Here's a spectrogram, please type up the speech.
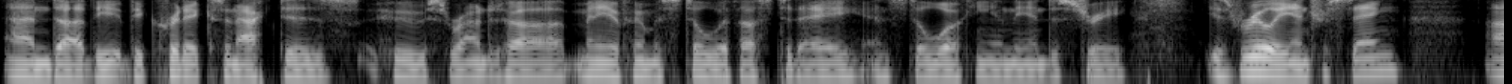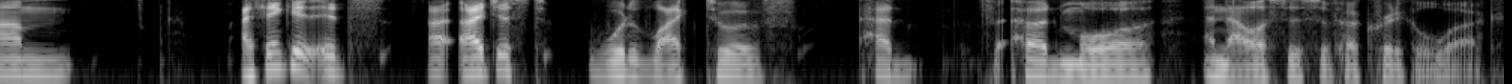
and uh, the, the critics and actors who surrounded her, many of whom are still with us today and still working in the industry, is really interesting. Um, I think it, it's. I, I just would like to have had heard more analysis of her critical work.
